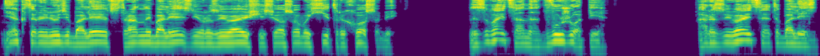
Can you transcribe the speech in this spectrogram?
Некоторые люди болеют странной болезнью, развивающейся у особо хитрых особей. Называется она двужопие. А развивается эта болезнь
